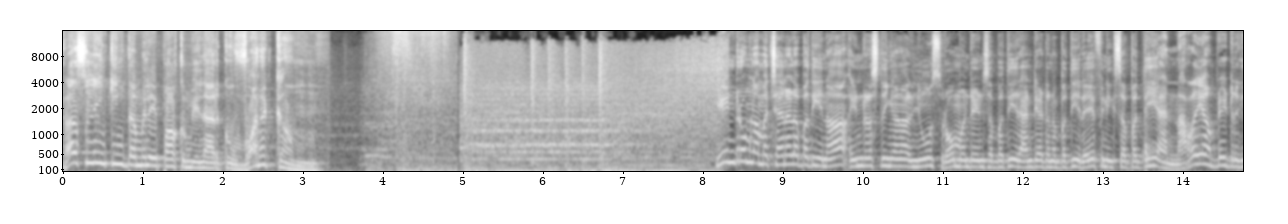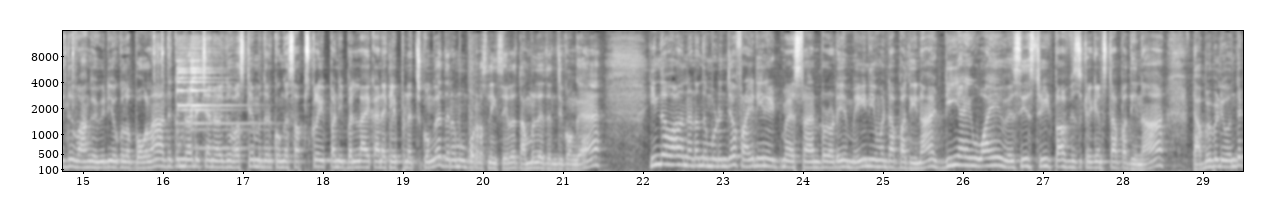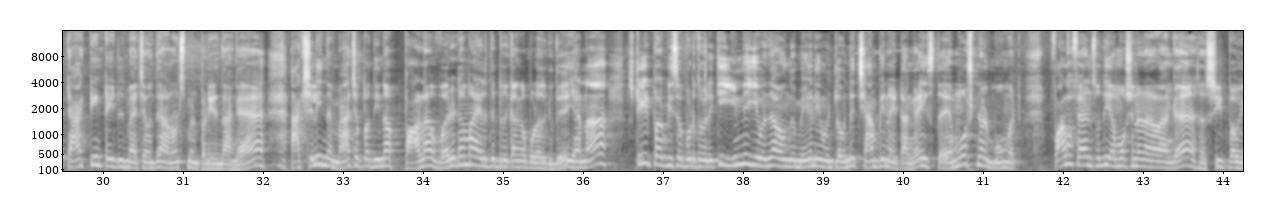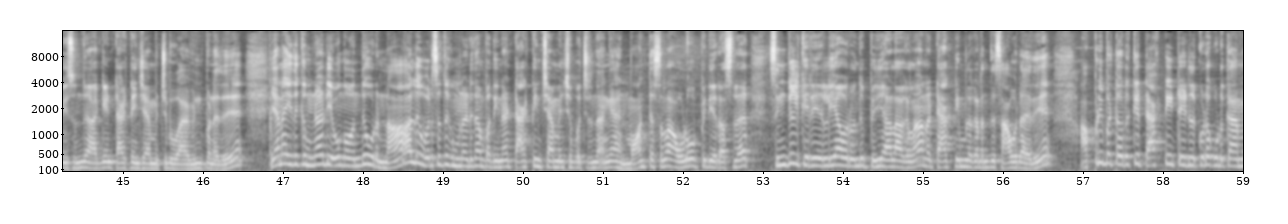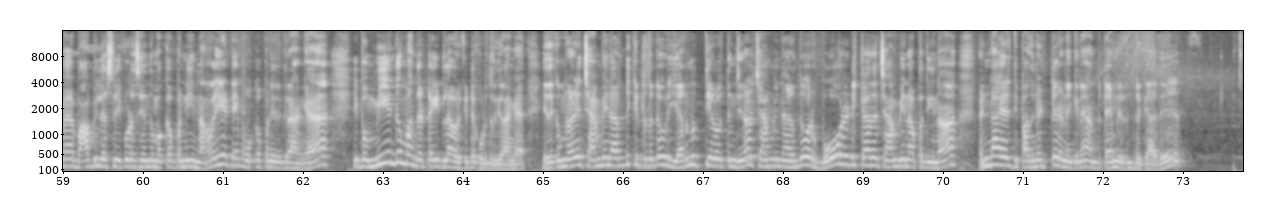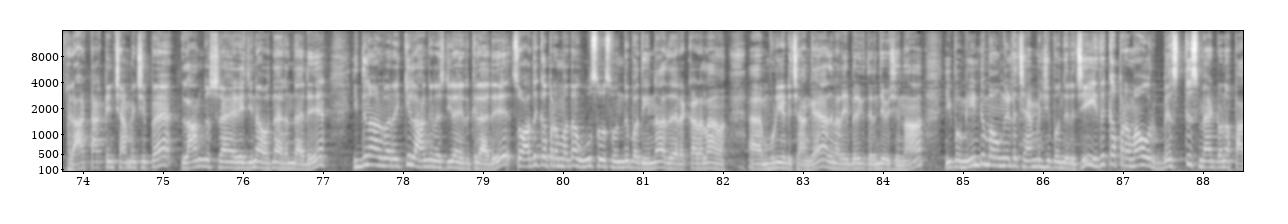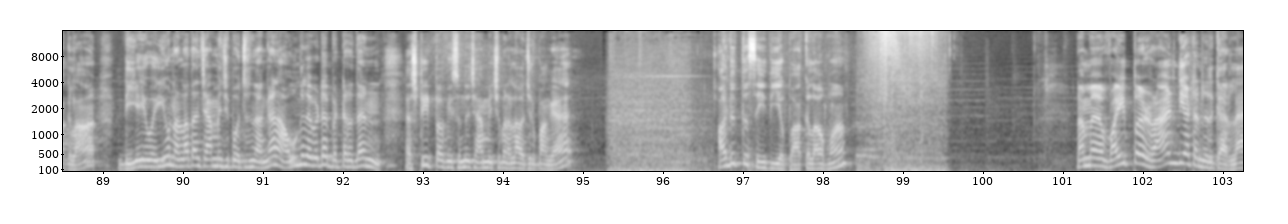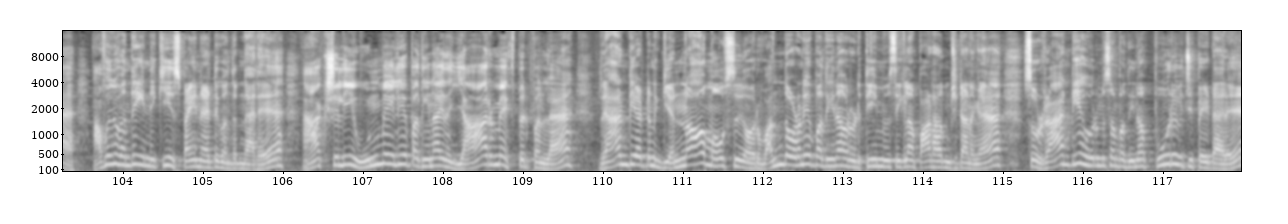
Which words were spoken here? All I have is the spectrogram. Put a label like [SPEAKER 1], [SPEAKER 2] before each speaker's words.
[SPEAKER 1] Wrestling king தமிழை பார்க்கும் எல்லாருக்கும் வணக்கம். இன்றும் நம்ம சேனலை பார்த்தீங்கன்னா இன்ட்ரெஸ்டிங்கான நியூஸ் ரோமன் ரெயின்ஸை பற்றி ரேண்டியாட்டனை பற்றி ரேஃபினிக்ஸை பற்றி அண்ட் நிறைய அப்டேட் இருக்குது. வாங்க வீடியோக்குள்ளே போகலாம். அதுக்கு முன்னாடி சேனலுக்கு ஃபஸ்ட் டைம் வந்துருக்கோங்க சப்ஸ்கிரைப் பண்ணி பெல் ஐக்கானை கிளிக் பண்ணி வச்சுக்கோங்க. தினமும் போடுற ஸ்லிங்ஸ் எல்லாம் தமிழில் தெரிஞ்சுக்கோங்க. இந்த வாரம் நடந்து முடிஞ்ச ஃப்ரைடே நைட் மேட்ச் ஸ்டாண்டோடைய மெயின் ஈவெண்ட்டாக பார்த்தீங்கன்னா டிஐஒய் வெசி ஸ்ட்ரீட் பாஃபிஸ் அகேன்ஸ்டாக பார்த்தீங்கன்னா டபிள்யூபிள்யூ வந்து டாக் டைட்டில் மேட்சை வந்து அனௌன்ஸ்மெண்ட் பண்ணியிருந்தாங்க. ஆக்சுவலி இந்த மேட்சை பார்த்தீங்கன்னா பல வருடமாக எழுதிட்டு இருக்காங்க போல இருக்குது. ஏன்னா ஸ்ட்ரீட் பாஃபீஸை பொறுத்த வரைக்கும் இன்னைக்கு வந்து அவங்க மெயின் ஈவெண்ட்டில் வந்து சாம்பியன் ஆயிட்டாங்க. இஸ் த எமோஷனல் மூமெண்ட் பல ஃபேன்ஸ் வந்து எமோஷனல் ஆனாங்க ஸ்ட்ரீட் பவிஸ் வந்து again tag team championship win பண்ணது. ஏன்னா இதுக்கு முன்னாடி இவங்க வந்து ஒரு நாலு வருஷத்துக்கு முன்னாடி தான் பார்த்தீங்கன்னா டாக் டீம் சாம்பியன்ஷிப் வச்சுருந்தாங்க. அண்ட் மாண்டஸ்லாம் அவ்வளோ பெரிய ரஸ்லர் சிங்கிள் கெரியர்லேயே அவர் வந்து பெரிய ஆளாகலாம். ஆனால் டாக் டீமில் கடந்து சாவுறாரு. அப்படிப்பட்டவருக்கு டாக் டீம் டைட்டில் கூட கொடுக்காம பாபி லஸ்லி கூட சேர்ந்து மொக்க பண்ணி நிறைய டைம் மொக்க பண்ணியிருக்கிறாங்க. இப்போ மீண்டும் அந்த டைட்டில் அவர்கிட்ட கொடுத்துருக்காங்க இதுக்கு முன்னாடி சாம்பியனாக இருந்து கிட்டத்தட்ட ஒரு இரநூத்தி எழுபத்தஞ்சு நாள் சாம்பியன் சாம்பியனாக இருந்து ஒரு போர் அடிக்காத சாம்பியனாக பார்த்தீங்கன்னா ரெண்டாயிரத்தி பதினெட்டு நினைக்கிறேன் அந்த டைமில் இருந்திருக்காரு. ரா டாக்டின் சாம்பியன்ஷிப்பை லாங்கஸ்ட் ரேஜினா அவர் தான் இருந்தார் இது நாள் வரைக்கும் லாங் ரெஸ்டியாக இருக்கிறாரு. ஸோ அதுக்கப்புறமா தான் ஊசோஸ் வந்து பார்த்திங்கன்னா அது ரெக்கார்டெல்லாம் முடியடிச்சாங்க முறியடிச்சாங்க. அது நிறைய பேருக்கு தெரிஞ்ச விஷயம் தான் இப்போ மீண்டும் அவங்கள்ட்ட சாம்பியன்ஷிப் வந்துருச்சு. இதுக்கப்புறமா ஒரு பெஸ்ட்டு ஸ்மேட்டோனை பார்க்கலாம். டிஐஒயும் நல்லா தான் சாம்பியன்ஷிப் வச்சுருந்தாங்க. ஆனால் அவங்கள விட பெட்டர் தென் ஸ்ட்ரீட் பர்ஃபீஸ் வந்து சாம்பியன்ஷிப்பை நல்லா வச்சுருப்பாங்க. அடுத்த செய்தியை பார்க்கலாமா? நம்ம வைப்பர் ராண்டியாட்டன் இருக்கார்ல அவர் வந்து இன்னைக்கு ஸ்பைன் நாட்டுக்கு வந்திருந்தாரு. ஆக்சுவலி உண்மையிலேயே பார்த்தீங்கன்னா இதை யாருமே எக்ஸ்பெக்ட் பண்ணல. ராண்டியாட்டனுக்கு என்ன மவுஸு அவர் வந்த உடனே பார்த்தீங்கன்னா அவரோட தீ மியூசிக்லாம் பாட ஆரம்பிச்சிட்டானுங்க. ஸோ ராண்டியே ஒரு நிமிஷம் பார்த்தீங்கன்னா பூரிவிச்சு போயிட்டாரு.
